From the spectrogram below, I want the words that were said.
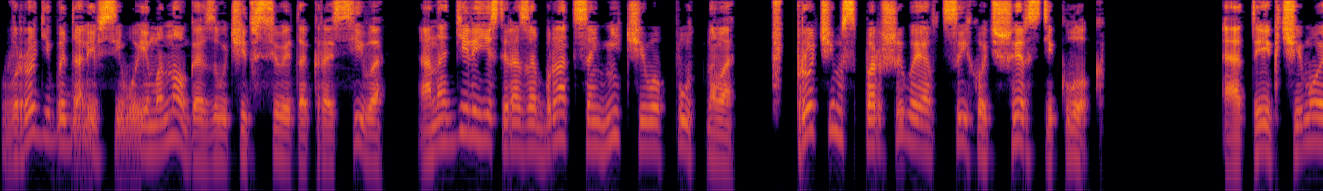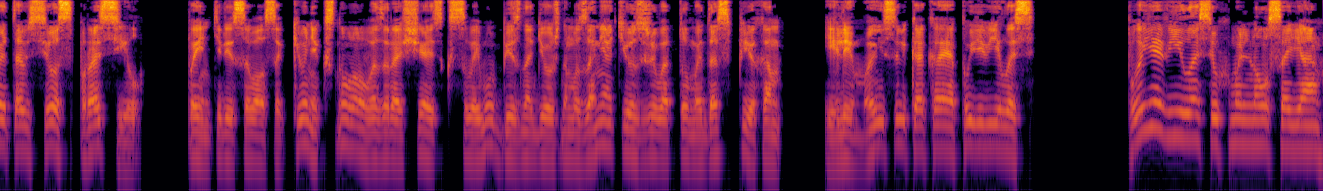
Вроде бы дали всего и много, звучит все это красиво, а на деле, если разобраться, ничего путного. Впрочем, с паршивой овцы хоть шерсти клок. «А ты к чему это все спросил?» поинтересовался Кёник, снова возвращаясь к своему безнадежному занятию с животом и доспехом. «Или мысль какая появилась?» «Появилась», – ухмыльнулся я.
